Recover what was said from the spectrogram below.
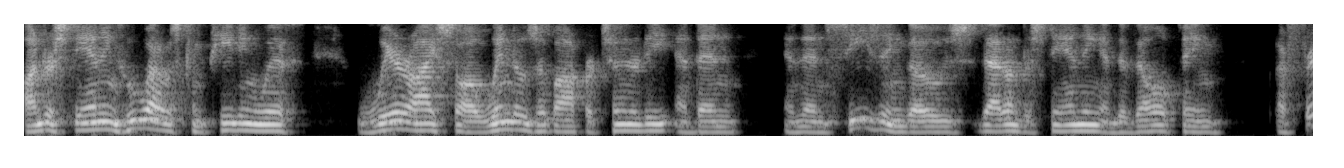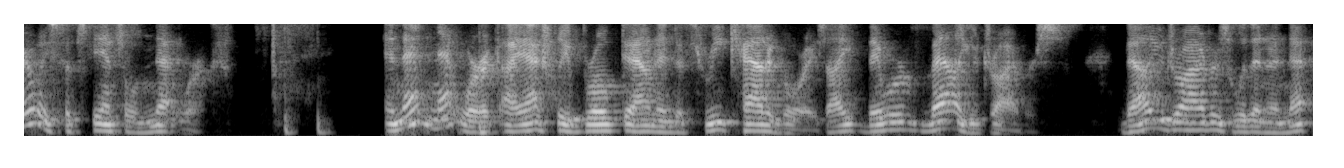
understanding who I was competing with, where I saw windows of opportunity, and then and then seizing those that understanding and developing a fairly substantial network. And that network I actually broke down into three categories. I they were value drivers, value drivers within a, net,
